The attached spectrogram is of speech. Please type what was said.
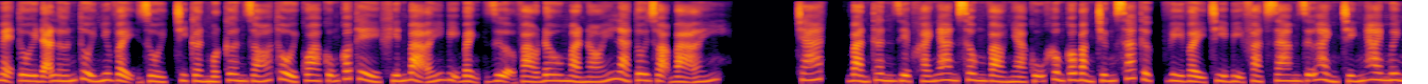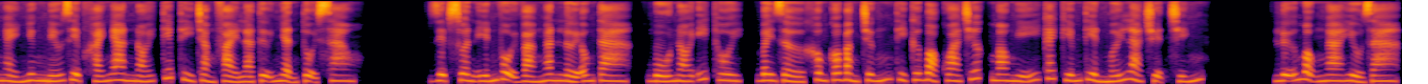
mẹ tôi đã lớn tuổi như vậy rồi, chỉ cần một cơn gió thổi qua cũng có thể khiến bà ấy bị bệnh dựa vào đâu mà nói là tôi dọa bà ấy. Chát, bản thân Diệp Khánh An xông vào nhà cũ không có bằng chứng xác thực, vì vậy chỉ bị phạt giam giữ hành chính 20 ngày nhưng nếu Diệp Khánh An nói tiếp thì chẳng phải là tự nhận tội sao. Diệp Xuân Yến vội vàng ngăn lời ông ta, bố nói ít thôi, bây giờ không có bằng chứng thì cứ bỏ qua trước, mau nghĩ cách kiếm tiền mới là chuyện chính. Lữ Mộng Nga hiểu ra,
